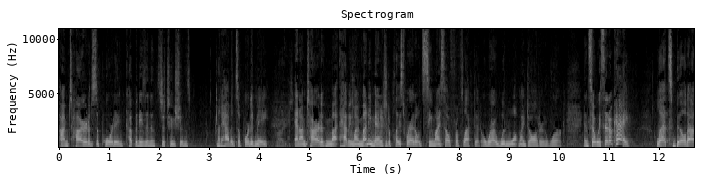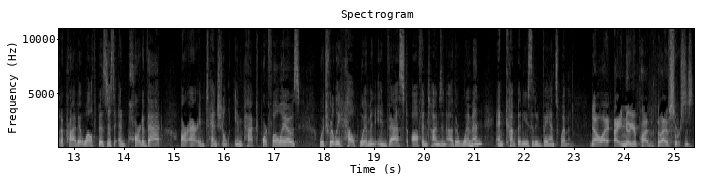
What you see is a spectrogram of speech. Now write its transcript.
I'm tired of supporting companies and institutions that haven't supported me. Right. And I'm tired of my, having my money managed at a place where I don't see myself reflected or where I wouldn't want my daughter to work. And so we said, okay, let's build out a private wealth business. And part of that are our intentional impact portfolios, which really help women invest, oftentimes in other women and companies that advance women. Now, I, I know you're private, but I have sources,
